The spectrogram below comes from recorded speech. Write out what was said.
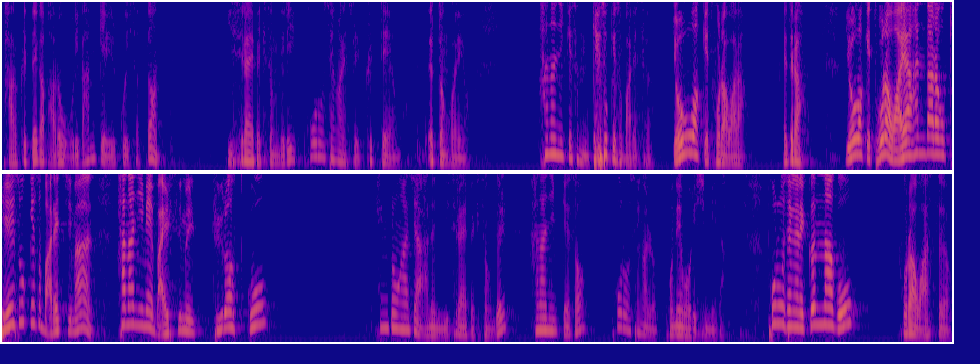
바로 그때가 바로 우리가 함께 읽고 있었던 이스라엘 백성들이 포로 생활했을 그때였던 거예요. 하나님께서는 계속 계속 말했어요. 여호와께 돌아와라. 얘들아, 여호와께 돌아와야 한다라고 계속 계속 말했지만 하나님의 말씀을 들었고 행동하지 않은 이스라엘 백성들 하나님께서 포로 생활로 보내버리십니다. 포로 생활이 끝나고 돌아왔어요.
